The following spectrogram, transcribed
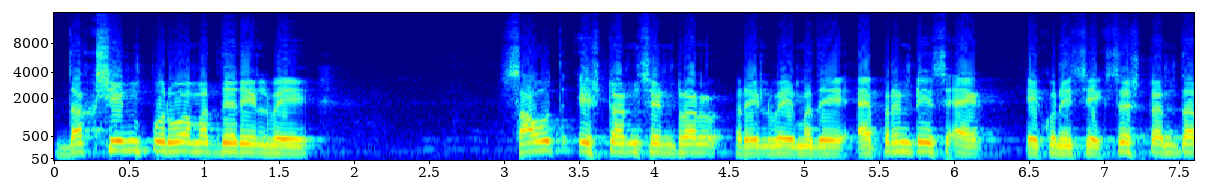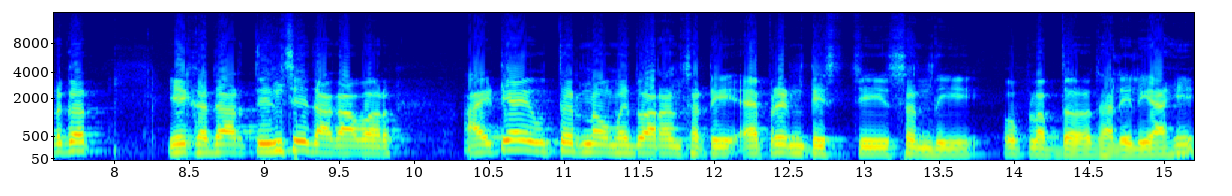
दक्षिण पूर्व मध्य रेल्वे साऊथ ईस्टर्न सेंट्रल रेल्वेमध्ये ॲप्रेंटिस ॲक्ट एकोणीसशे एकसष्ट अंतर्गत एक हजार तीनशे जागावर आय टी आय उत्तीर्ण उमेदवारांसाठी ॲप्रेंटिसची संधी उपलब्ध झालेली आहे.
